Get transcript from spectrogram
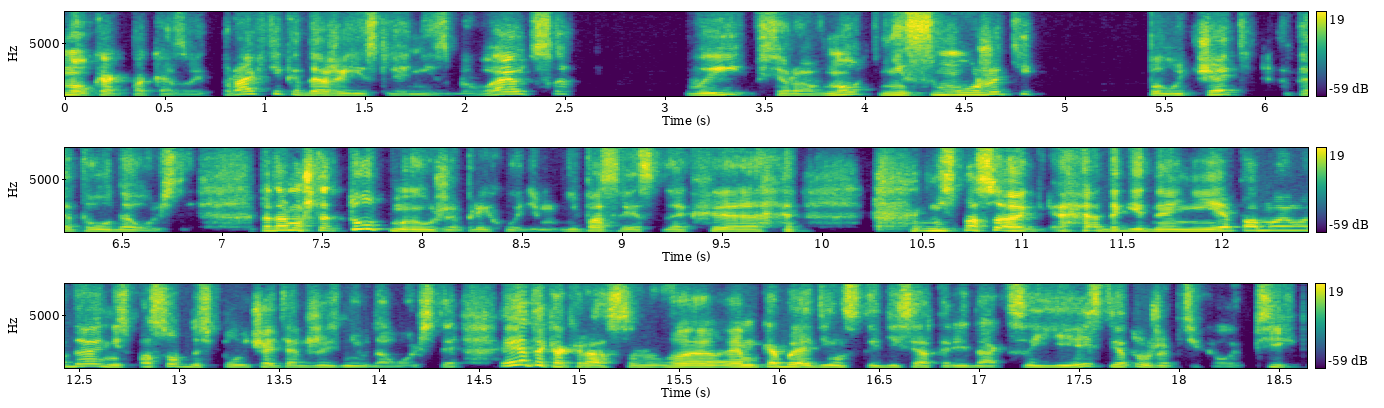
Но, как показывает практика, даже если они сбываются, вы все равно не сможете получать от этого удовольствие. Потому что тут мы уже приходим непосредственно к неспособности, по-моему, да, неспособность получать от жизни удовольствие. Это как раз в МКБ 11-10 редакции есть, это уже психо, псих,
